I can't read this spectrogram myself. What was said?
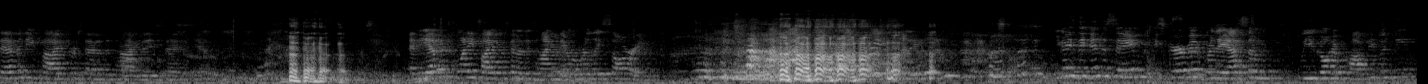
75% of the time they said yes. and the other 25% of the time they were really sorry. you guys, they did the same experiment where they asked them, will you go have coffee with me?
